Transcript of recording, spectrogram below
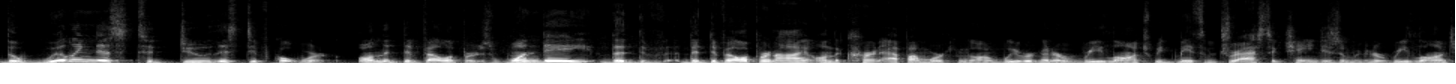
the willingness to do this difficult work on the developers. One day, the, de- the developer and I, on the current app I'm working on, we were going to relaunch. We made some drastic changes and we're going to relaunch.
